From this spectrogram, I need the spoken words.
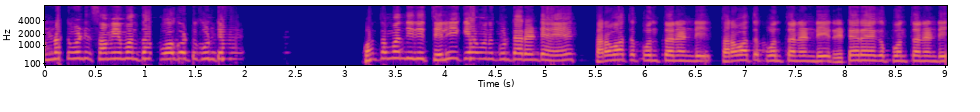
ఉన్నటువంటి సమయం అంతా పోగొట్టుకుంటే కొంతమంది ఇది తెలియకేమనుకుంటారంటే తర్వాత పొందుతానండి తర్వాత పొందుతానండి రిటైర్ అయ్యాక పొందుతానండి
